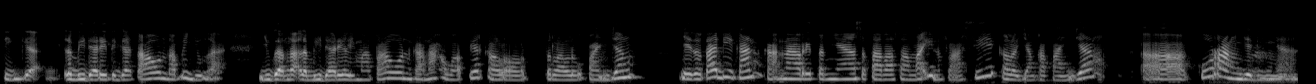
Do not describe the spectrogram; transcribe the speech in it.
tiga lebih dari tiga tahun tapi juga juga nggak lebih dari lima tahun. Karena khawatir kalau terlalu panjang ya itu tadi kan karena returnnya setara sama inflasi kalau jangka panjang uh, kurang jadinya.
